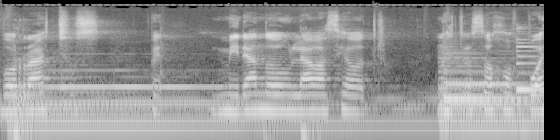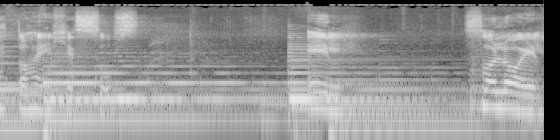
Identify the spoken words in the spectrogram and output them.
borrachos, mirando de un lado hacia otro nuestros ojos puestos en Jesús. Él, solo Él.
